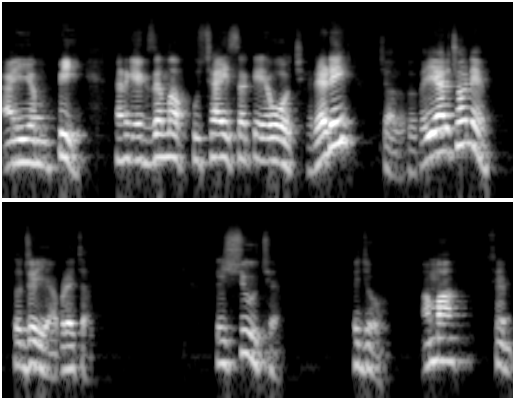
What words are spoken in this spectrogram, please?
આઈએમપી કારણ કે એક્ઝામમાં પૂછાઈ શકે એવો છે. રેડી ચાલો, તો તૈયાર છો ને? તો જોઈએ, આપણે ચાલો. કે શું છે? જો આમાં સાહેબ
